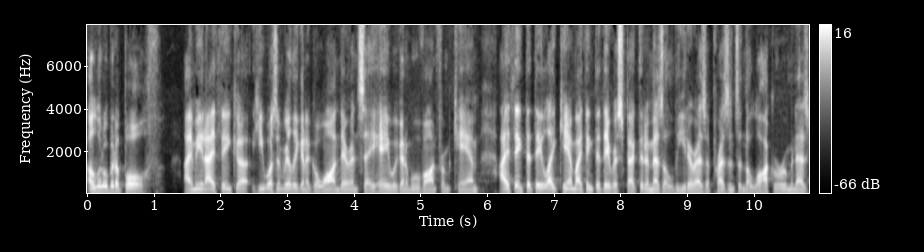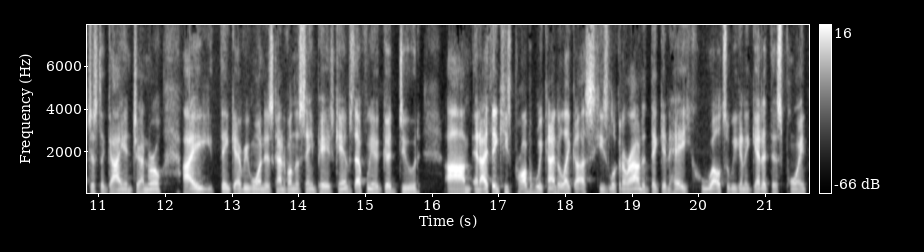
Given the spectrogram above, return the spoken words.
A little bit of both. I mean, I think uh, he wasn't really going to go on there and say, hey, we're going to move on from Cam. I think that they like Cam. I think that they respected him as a leader, as a presence in the locker room, and as just a guy in general. I think everyone is kind of on the same page. Cam's definitely a good dude. Um, and I think he's probably kind of like us. He's looking around and thinking, hey, who else are we going to get at this point?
